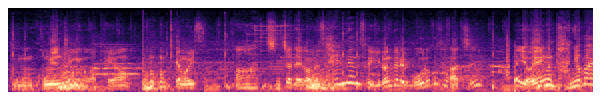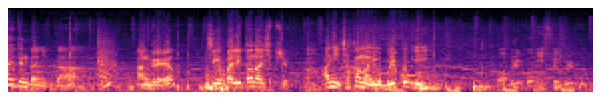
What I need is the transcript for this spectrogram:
그러면 공연 중인 것 같아요. 개 멋있어. 아 진짜 내가 왜 살면서 이런 데를 모르고 살았지? 여행은 다녀봐야 된다니까. 응? 안 그래요? 지금 빨리 떠나십시오. 아니 잠깐만 이거 물고기. 어 물고기 있어요 물고기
